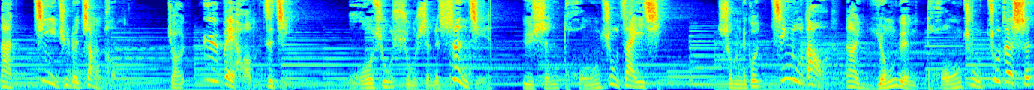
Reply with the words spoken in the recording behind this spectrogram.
那寄居的帐篷，就要预备好我们自己，活出属神的圣洁，与神同住在一起，使我们能够进入到那永远同住住在神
